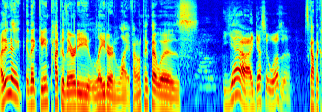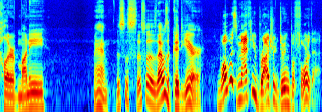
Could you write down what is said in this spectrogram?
I think that that gained popularity later in life. I don't think that was Yeah, I guess it wasn't. it's got the color of money. Man, this is this was that was a good year. What was Matthew Broderick doing before that?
